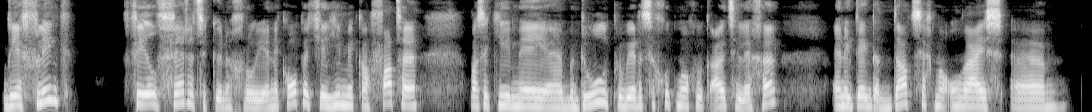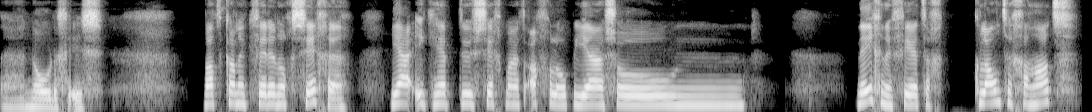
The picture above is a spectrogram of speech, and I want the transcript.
weer flink veel verder te kunnen groeien. En ik hoop dat je hiermee kan vatten wat ik hiermee uh, bedoel. Ik probeer het zo goed mogelijk uit te leggen. En ik denk dat dat zeg maar onwijs uh, uh, nodig is. Wat kan ik verder nog zeggen? Ja, ik heb dus zeg maar het afgelopen jaar zo'n 49 klanten gehad.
